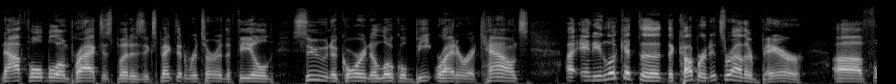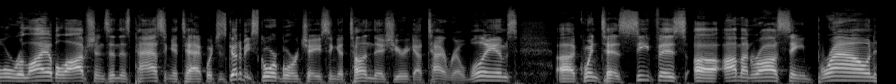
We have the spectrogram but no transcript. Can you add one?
not full blown practice, but is expected to return to the field soon, according to local beat writer accounts. Uh, and you look at the, the cupboard, it's rather bare uh, for reliable options in this passing attack, which is going to be scoreboard chasing a ton this year. You got Tyrell Williams, uh, Quintez Cephus, uh, Amon-Ra St. Brown.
